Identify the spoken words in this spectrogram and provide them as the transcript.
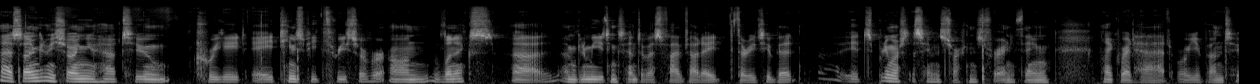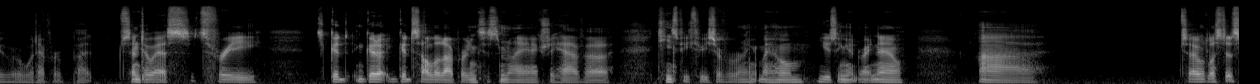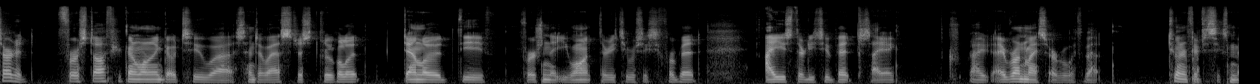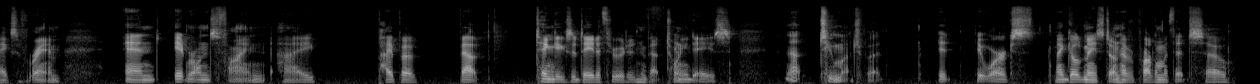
Hi, so I'm going to be showing you how to create a TeamSpeak 3 server on Linux. Uh, I'm going to be using CentOS 5.8 32-bit. It's pretty much the same instructions for anything like Red Hat or Ubuntu or whatever, but CentOS, it's free. It's a good, good, good solid operating system. I actually have a TeamSpeak 3 server running at my home using it right now. Uh, so let's get started. First off, you're going to want to go to uh, CentOS, just Google it, download the version that you want, 32 or 64-bit. I use 32-bit because I, I, I run my server with about 256 megs of RAM, and it runs fine. I pipe a, about 10 gigs of data through it in about 20 days. Not too much, but it, it works. My guildmates don't have a problem with it, so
